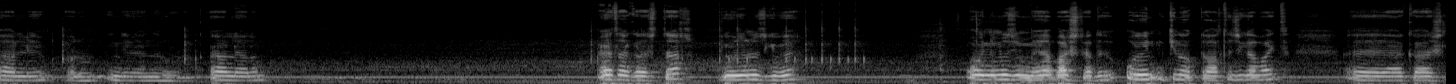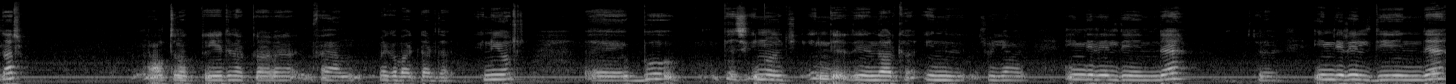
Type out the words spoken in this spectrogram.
ayarlayayım. Pardon indirenler olarak ayarlayalım. Evet arkadaşlar gördüğünüz gibi oyunumuz inmeye başladı. Oyun 2.6 GB ee, arkadaşlar 6.7 falan megabaytlarda iniyor. Ee, bu PES 2013 indirdiğinde arka indir, söyleyemem indirildiğinde indirildiğinde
